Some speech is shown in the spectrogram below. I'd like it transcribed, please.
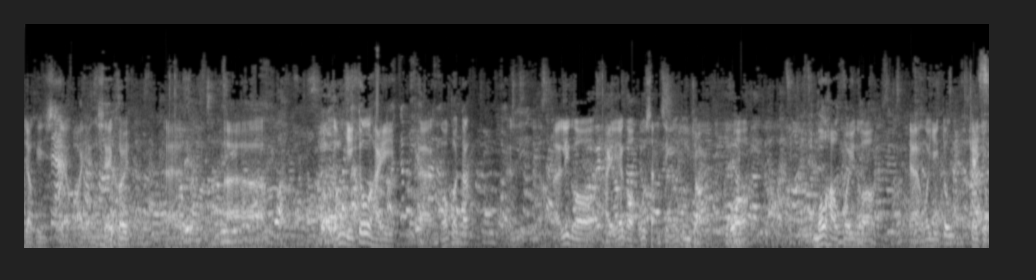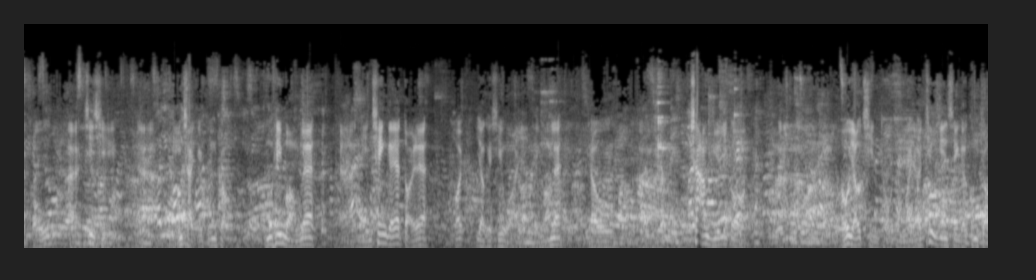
尤其是係華人社區，誒、誒，咁亦都係誒、我覺得誒呢個係一個好神聖嘅工作，我冇後悔過，誒、我亦都繼續好誒、支持誒、警察嘅工作。咁希望咧、年青嘅一代咧，可尤其是華人嚟講咧，就誒、參與呢、個誒好、有前途同埋有挑戰性嘅工作。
